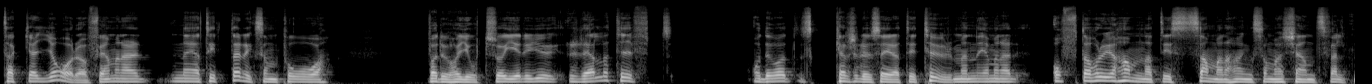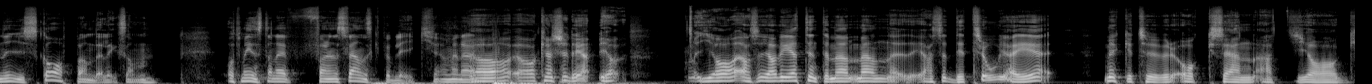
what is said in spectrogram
tacka ja då? För jag menar, när jag tittar liksom på vad du har gjort så är det ju relativt, och det var kanske du säger att det är tur, men jag menar, ofta har du ju hamnat i sammanhang som har känts väldigt nyskapande liksom. Åtminstone för en svensk publik. Jag menar, Ja, ja kanske det. Ja, ja, alltså jag vet inte, men, men alltså det tror jag är mycket tur och sen att jag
